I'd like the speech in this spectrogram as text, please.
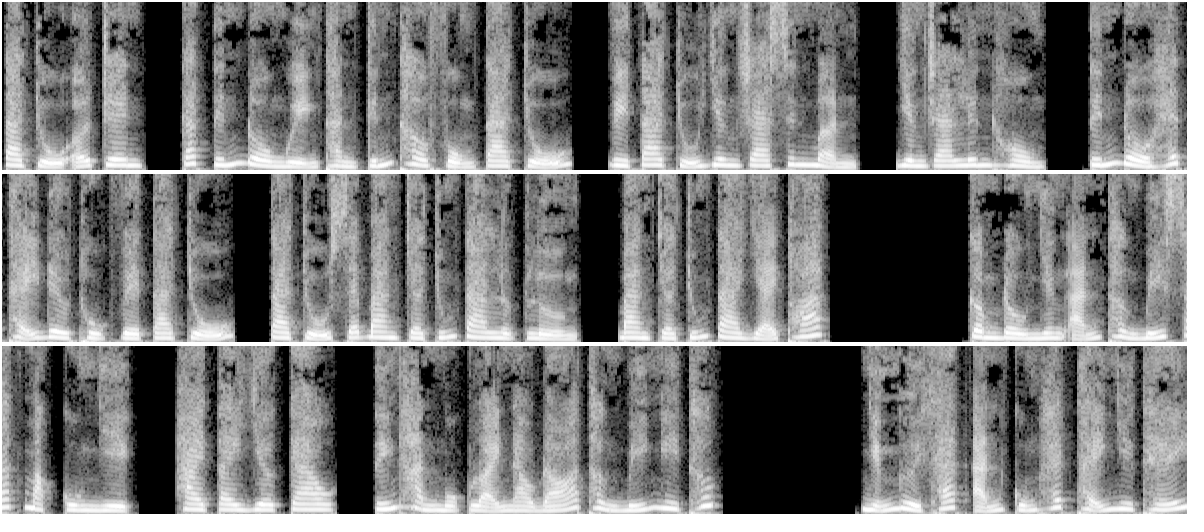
Ta chủ ở trên, các tín đồ nguyện thành kính thờ phụng ta chủ, vì ta chủ dâng ra sinh mệnh, dâng ra linh hồn, tín đồ hết thảy đều thuộc về ta chủ, ta chủ sẽ ban cho chúng ta lực lượng, ban cho chúng ta giải thoát. Cầm đầu nhân ảnh thần bí sắc mặt cuồng nhiệt, hai tay giơ cao, tiến hành một loại nào đó thần bí nghi thức. Những người khác ảnh cũng hết thảy như thế,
